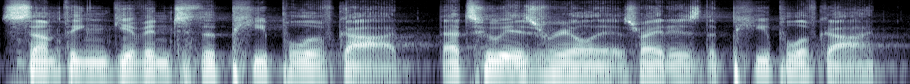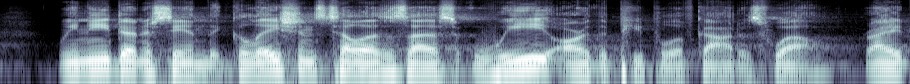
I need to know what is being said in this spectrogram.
something given to the people of God, that's who Israel is, right? It is the people of God. We need to understand that Galatians tells us we are the people of God as well, right?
